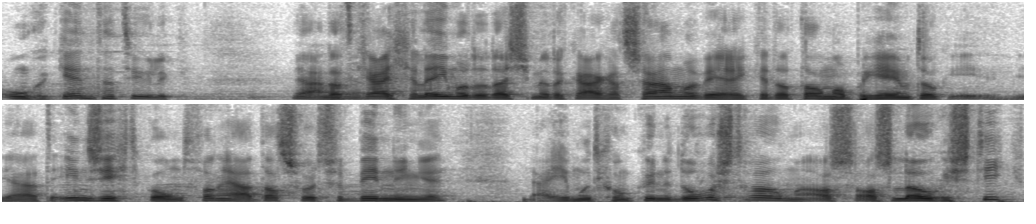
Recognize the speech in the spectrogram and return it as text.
ongekend natuurlijk. Ja, en dat Ja. krijg je alleen maar doordat je met elkaar gaat samenwerken. Dat dan op een gegeven moment ook ja, het inzicht komt van ja, dat soort verbindingen. Ja, je moet gewoon kunnen doorstromen als, als logistiek.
